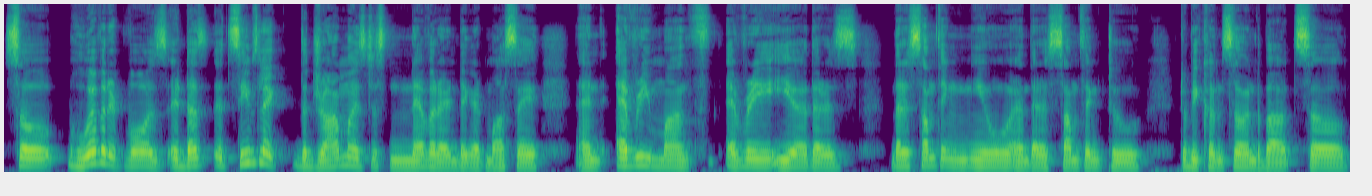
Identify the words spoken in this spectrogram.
So whoever it was, it does. It seems like the drama is just never ending at Marseille, and every month, every year, there is there is something new and there is something to to be concerned about. So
